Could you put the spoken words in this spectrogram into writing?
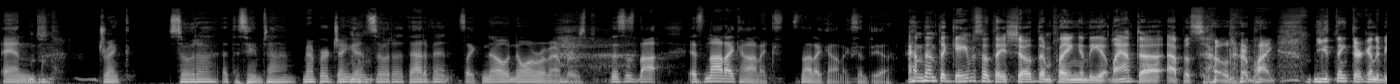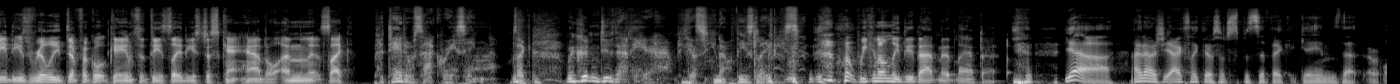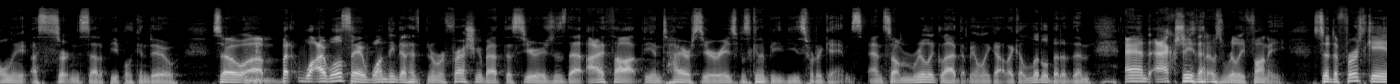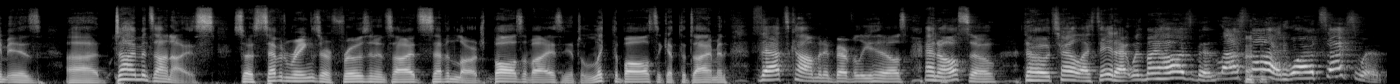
and drank soda at the same time? Remember Jenga and soda, that event?" It's like, "No, no one remembers. This is not it's not iconic. It's not iconic, Cynthia." And then the games that they showed them playing in the Atlanta episode are like, you think they're going to be these really difficult games that these ladies just can't handle. And then it's like, potato sack racing. It's like, we couldn't do that here because, you know, these ladies, we can only do that in Atlanta. Yeah, I know. She acts like there's such specific games that are only a certain set of people can do. So, um, but I will say one thing that has been refreshing about this series is that I thought the entire series was going to be these sort of games. And so I'm really glad that we only got like a little bit of them. And actually, that it was really funny. So the first game is uh, Diamonds on Ice. So seven rings are frozen inside seven large balls of ice, and you have to lick the balls to get the diamond. That's common in Beverly Hills. And also, the hotel I stayed at with my husband last night, who I had sex with.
